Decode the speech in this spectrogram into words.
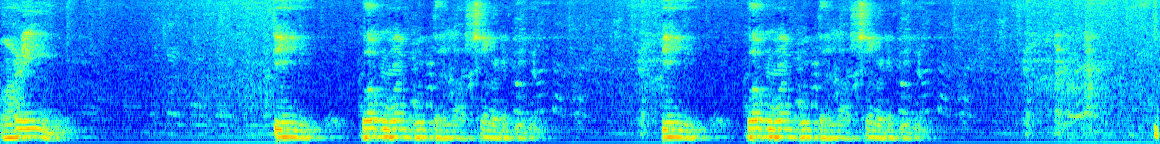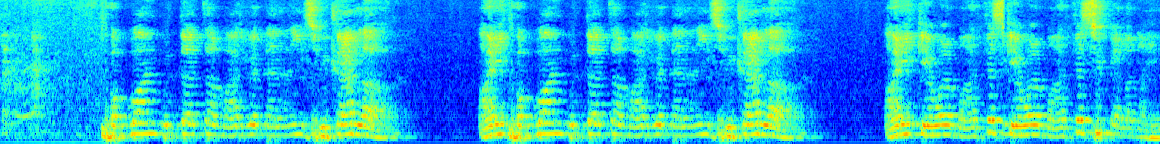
आणि ते भगवान बुद्धाला शरण गेले ते भगवान बुद्धाला शरण गेले भगवान बुद्धाचा मार्ग त्यांनी स्वीकारला. आणि भगवान बुद्धाचा मार्ग त्यांनी स्वीकारला. आणि केवळ मार्गच केवळ मार्गच स्वीकारला नाही.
